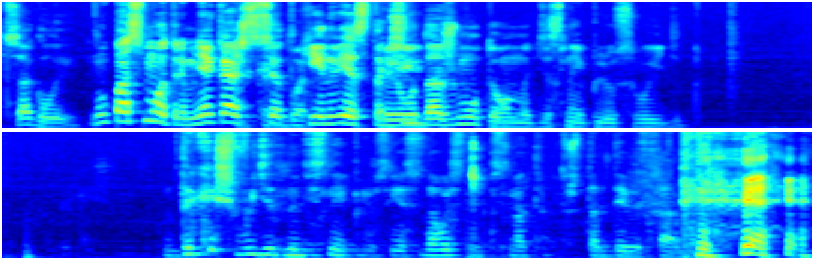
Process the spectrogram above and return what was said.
Соглы. Ну посмотрим. Мне кажется, все-таки инвесторы его дожмут, и он на Disney Plus выйдет. Да, конечно, выйдет на Disney Plus. Я с удовольствием посмотрю, потому что там Дэвид Харбор.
